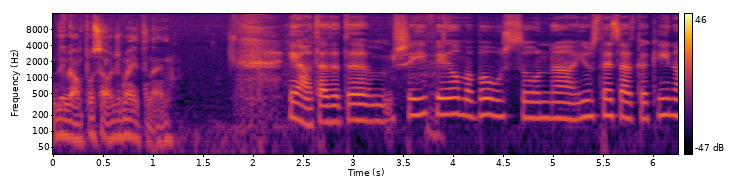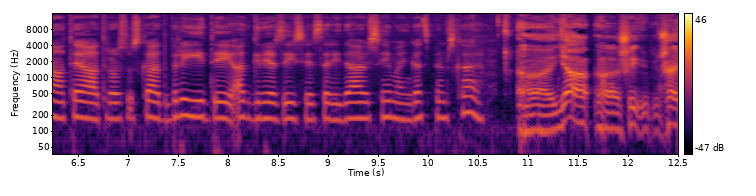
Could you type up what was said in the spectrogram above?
divām pusauģu meitenēm. Jā, tātad um, šī filma būs, un uh, jūs teicāt, ka kinoteātros uz kādu brīdi atgriezīsies arī Dāvis Sīmaņa gads pirms kara. Uh, jā, uh, šī, šai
